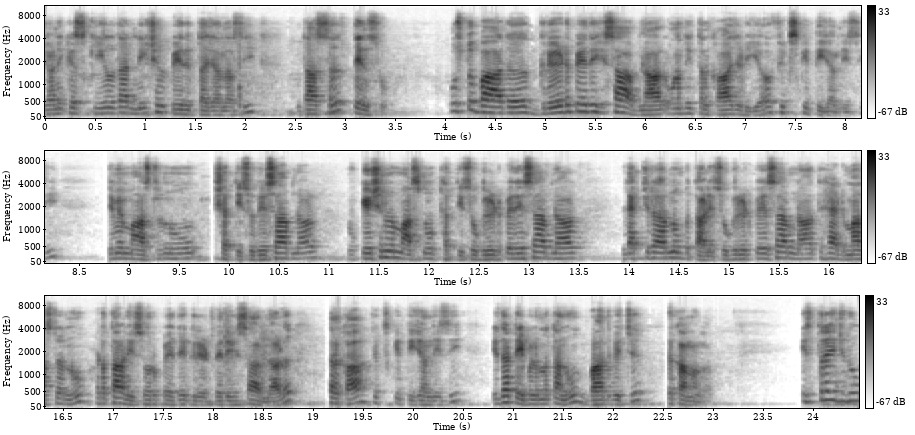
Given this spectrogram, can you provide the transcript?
ਯਾਨੀ ਕਿ ਸਕੇਲ ਦਾ ਇਨੀਸ਼ੀਅਲ ਪੇ ਦਿੱਤਾ ਜਾਂਦਾ ਸੀ 10300 ਉਸ ਤੋਂ ਬਾਅਦ ਗ੍ਰੇਡ ਪੇ ਦੇ ਹਿਸਾਬ ਨਾਲ ਉਹਨਾਂ ਦੀ ਤਨਖਾਹ ਜਿਹੜੀ ਆ, ਉਹ ਫਿਕਸ ਕੀਤੀ ਜਾਂਦੀ ਸੀ। ਜਿਵੇਂ ਮਾਸਟਰ ਨੂੰ 3600 ਦੇ ਹਿਸਾਬ ਨਾਲ ਵੋਕੇਸ਼ਨਲ ਮਾਸਟਰ ਨੂੰ 3800 ਗ੍ਰੇਡ ਪੇ ਦੇ ਹਿਸਾਬ ਨਾਲ ਲੈਕਚਰਰ ਨੂੰ 4200 ਗ੍ਰੇਡ ਪੇ ਦੇ ਹਿਸਾਬ ਨਾਲ ਤੇ ਹੈਡਮਾਸਟਰ ਨੂੰ 4800 ਰੁਪਏ ਦੇ ਗ੍ਰੇਡ ਪੇ ਦੇ ਹਿਸਾਬ ਨਾਲ ਤਨਖਾਹ ਫਿਕਸ ਕੀਤੀ ਜਾਂਦੀ ਸੀ, ਇਹਦਾ ਟੇਬਲ ਮੈਂ ਤੁਹਾਨੂੰ ਬਾਅਦ ਵਿੱਚ ਦਿਖਾਵਾਂਗਾ। ਇਸ ਤਰ੍ਹਾਂ ਹੀ ਜਦੋਂ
